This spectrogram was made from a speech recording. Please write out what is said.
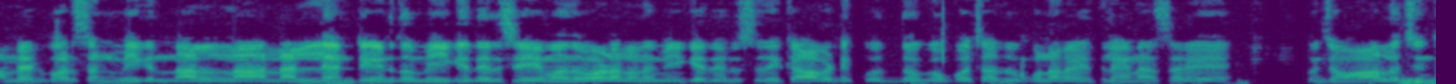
హండ్రెడ్ పర్సెంట్ మీకు నల్ నా- నల్లి అంటే ఏంటో మీకే తెలుసు ఏ మందు వాడాలని మీకే తెలుస్తుంది. కాబట్టి కొద్ది గొప్ప చదువుకున్న రైతులైనా సరే కొంచెం ఆలోచించి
